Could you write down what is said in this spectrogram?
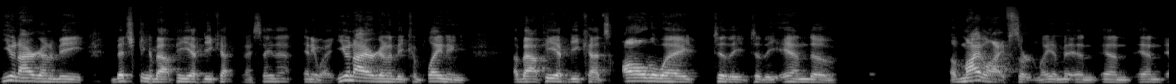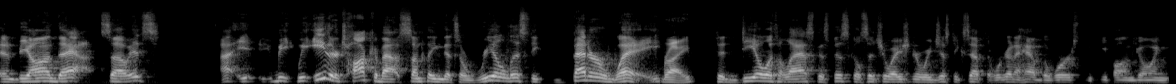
you and I are going to be bitching about PFD cut. Can I say that? Anyway, you and I are going to be complaining about PFD cuts all the way to the to the end of of my life, certainly, and and and and, and beyond that. So it's I, we we either talk about something that's a realistic, better way right. To deal with Alaska's fiscal situation, or we just accept that we're going to have the worst and keep on going,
